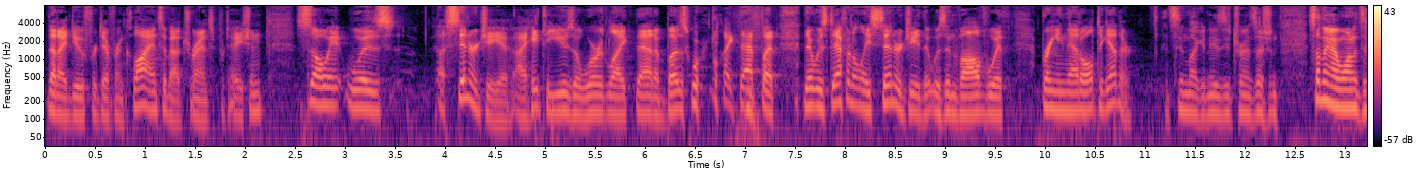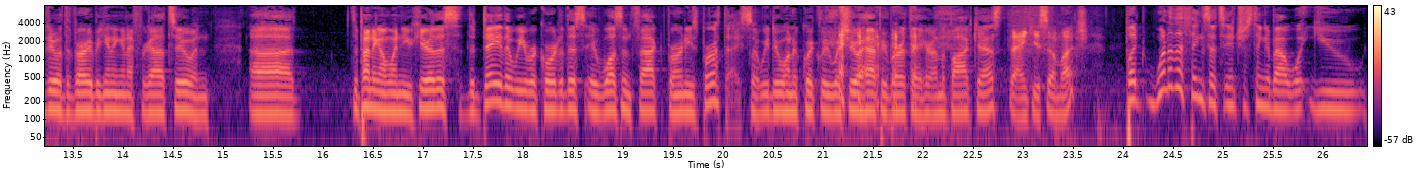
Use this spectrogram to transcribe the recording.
that I do for different clients about transportation. So it was a synergy. I hate to use a word like that, a buzzword like that, but there was definitely synergy that was involved with bringing that all together. It seemed like an easy transition. Something I wanted to do at the very beginning and I forgot to, and uh, depending on when you hear this, the day that we recorded this, it was in fact Bernie's birthday. So we do want to quickly wish you a happy birthday here on the podcast. Thank you so much. But one of the things that's interesting about what you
